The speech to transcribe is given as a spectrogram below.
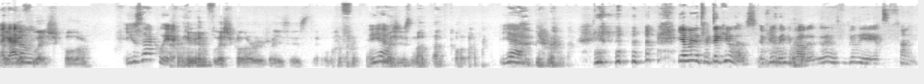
Like, like I the don't- flesh color exactly. even flesh color is racist Yeah. flesh is not that color Yeah. you know yeah, I mean it's ridiculous if you think about it. It is really it's funny.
